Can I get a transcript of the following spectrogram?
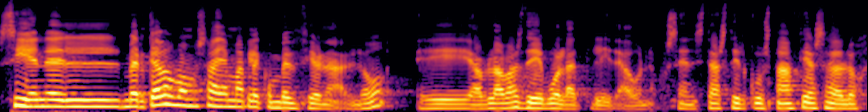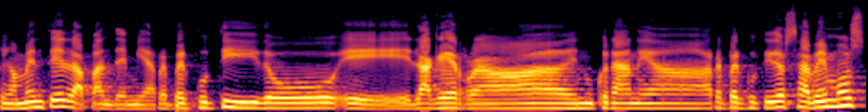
Sí, en el mercado vamos a llamarle convencional, ¿no? Eh, hablabas de volatilidad. Bueno, pues en estas circunstancias, eh, lógicamente, la pandemia ha repercutido, eh, la guerra en Ucrania ha repercutido. Sabemos,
